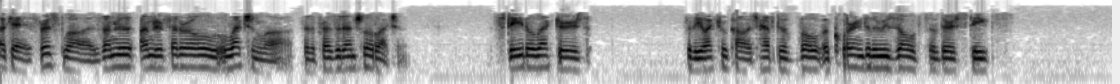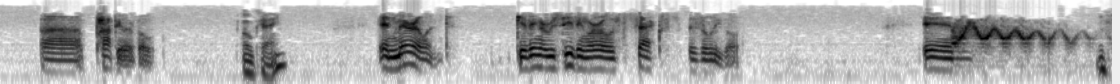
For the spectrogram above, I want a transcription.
Okay, first law is under under federal election law for the presidential election. State electors for the electoral college have to vote according to the results of their state's uh, popular vote. Okay. In Maryland, giving or receiving oral sex is illegal. In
